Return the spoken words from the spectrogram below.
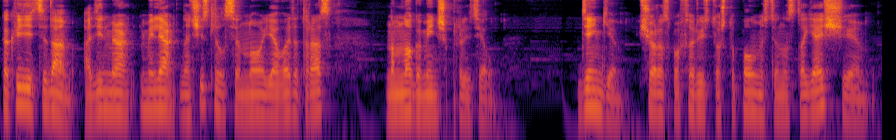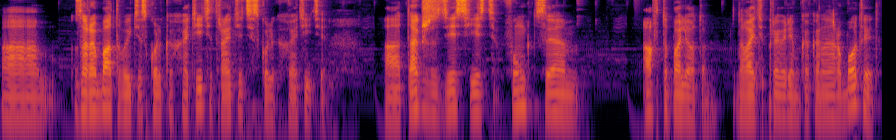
Как видите, да, 1 миллиард, миллиард начислился, но я в этот раз намного меньше пролетел. Деньги, еще раз повторюсь, то, что полностью настоящие. А, зарабатывайте сколько хотите, тратите сколько хотите. А также здесь есть функция автополета. Давайте проверим, как она работает.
